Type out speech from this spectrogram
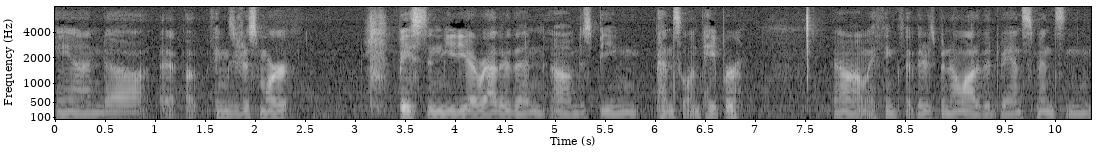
and uh, uh, things are just more based in media rather than um, just being pencil and paper. Um, I think that there's been a lot of advancements in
